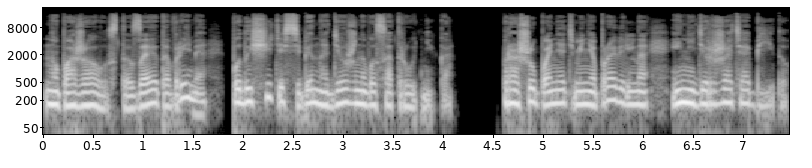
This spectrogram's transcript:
но, пожалуйста, за это время подыщите себе надежного сотрудника. Прошу понять меня правильно и не держать обиду.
